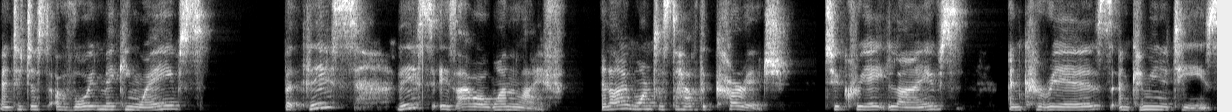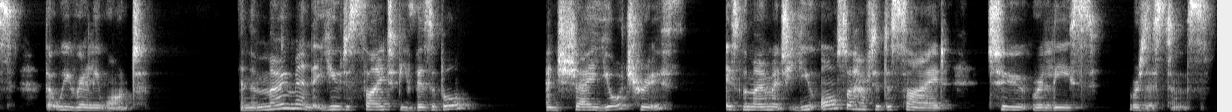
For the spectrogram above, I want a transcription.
and to just avoid making waves. But this, this is our one life. And I want us to have the courage to create lives and careers and communities that we really want. And the moment that you decide to be visible, and share your truth is the moment you also have to decide to release resistance.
